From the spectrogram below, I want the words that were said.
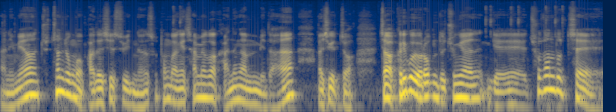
아니면 추천 종목 받으실 수 있는 소통방에 참여가 가능합니다. 아시겠죠? 자, 그리고 여러분들 중요한 게 초전도체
